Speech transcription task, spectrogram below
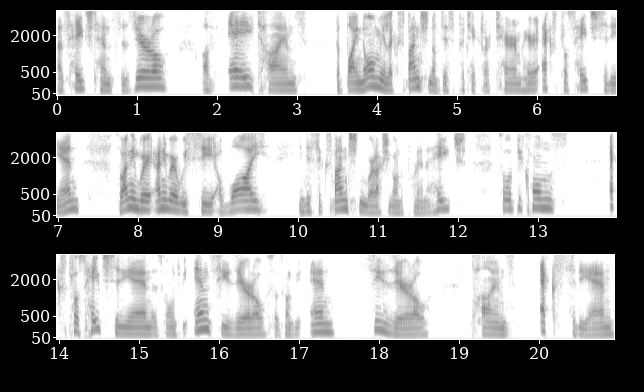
as h tends to zero of a times the binomial expansion of this particular term here, x plus h to the n. So anywhere, anywhere we see a y in this expansion, we're actually going to put in a h. So it becomes x plus h to the n is going to be nc0. So it's going to be nc0 times x to the n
